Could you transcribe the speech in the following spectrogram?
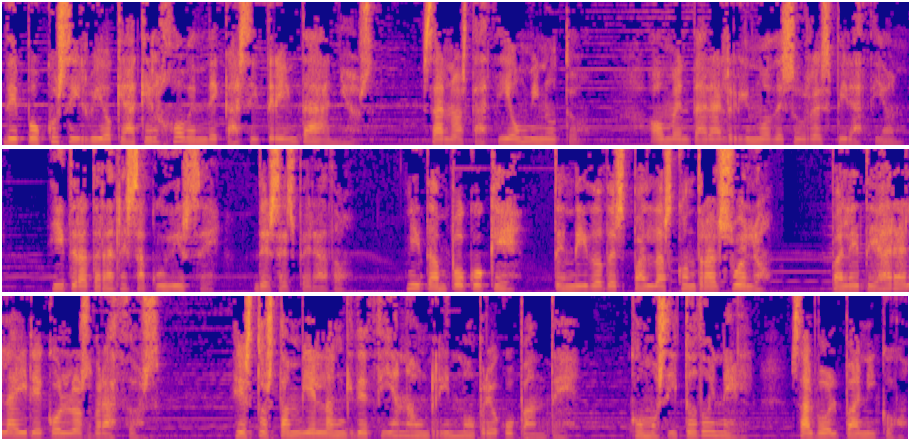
De poco sirvió que aquel joven de casi 30 años, sano hasta hacía un minuto, aumentara el ritmo de su respiración y tratara de sacudirse, desesperado. Ni tampoco que, tendido de espaldas contra el suelo, paleteara el aire con los brazos. Estos también languidecían a un ritmo preocupante, como si todo en él, salvo el pánico,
